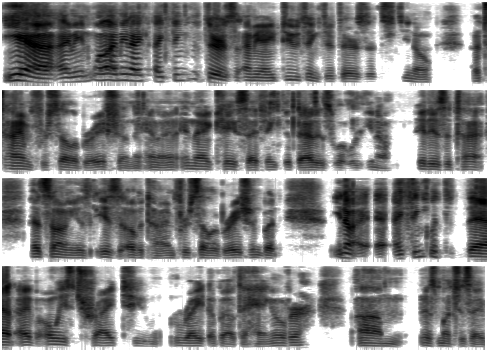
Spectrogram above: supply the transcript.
yeah, I mean, well, I mean, I, I think that there's, I mean, I do think that there's, it's, you know, a time for celebration, and uh, in that case, I think that that is what we're, you know, it is a time. That song is is of a time for celebration, but you know, I, I think with that, I've always tried to write about the hangover um, as much as I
